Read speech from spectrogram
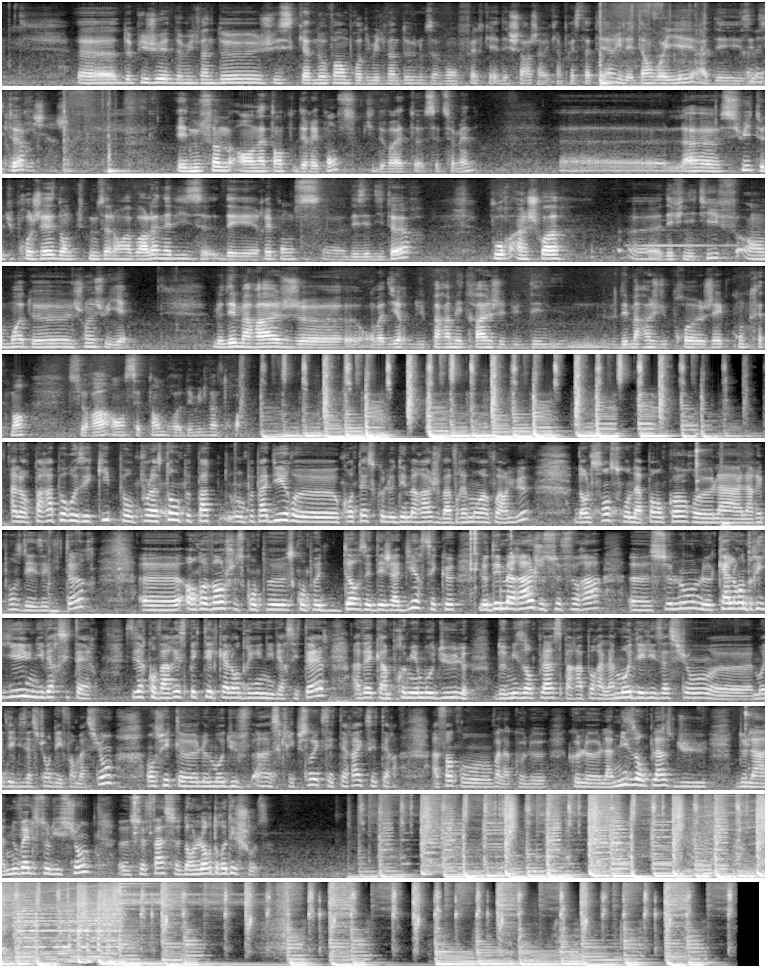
Euh, depuis juillet 2022 jusqu'à novembre 2022, nous avons fait le cahier des charges avec un prestataire. Il a été envoyé à des éditeurs. Et nous sommes en attente des réponses, qui devraient être cette semaine. Euh, la suite du projet, donc nous allons avoir l'analyse des réponses euh, des éditeurs pour un choix définitif en mois de juin-juillet le démarrage, euh, on va dire, du paramétrage et du le démarrage du projet concrètement sera en septembre 2023. Alors par rapport aux équipes, pour l'instant on peut pas on peut pas dire euh, quand est-ce que le démarrage va vraiment avoir lieu, dans le sens où on n'a pas encore euh, la, réponse des éditeurs. Euh, en revanche, ce qu'on peut ce qu'on peut d'ores et déjà dire, c'est que le démarrage se fera selon le calendrier universitaire. C'est-à-dire qu'on va respecter le calendrier universitaire avec un premier module de mise en place par rapport à la modélisation modélisation des formations, ensuite le module inscription, etc., etc. Afin qu'on voilà que le que la mise en place du de la nouvelle solution euh, se fasse dans l'ordre des choses.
